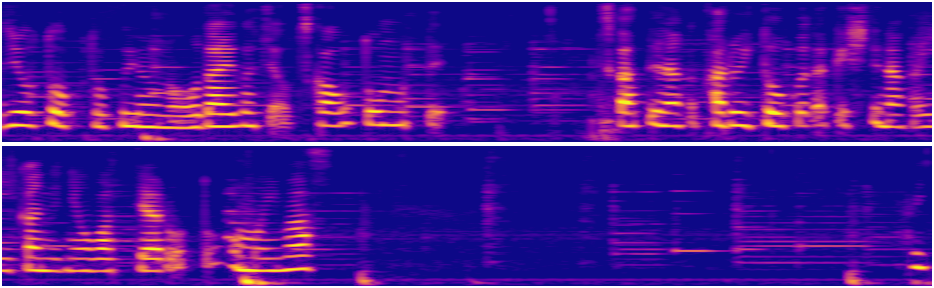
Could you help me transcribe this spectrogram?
ジオトーク特有のお題ガチャを使おうと思って使ってなんか軽いトークだけしてなんかいい感じに終わってやろうと思います。はい。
